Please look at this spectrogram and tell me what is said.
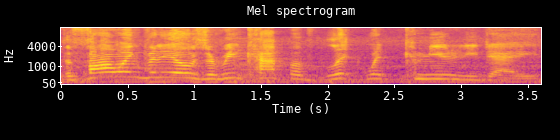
The following video is a recap of Litwick Community Day.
